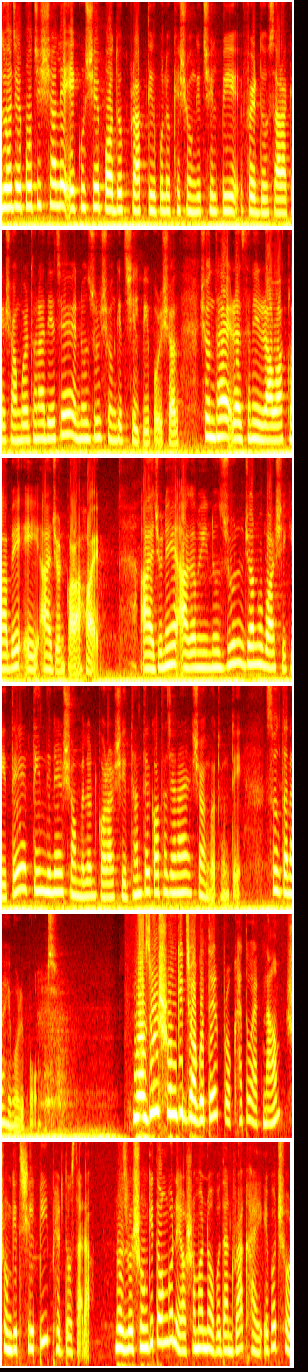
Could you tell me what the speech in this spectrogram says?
দুহাজার পঁচিশ সালে একুশে পদক প্রাপ্তি উপলক্ষে সংগীত শিল্পী ফেরদৌস আরাকে সংবর্ধনা দিয়েছে নজরুল সংগীত শিল্পী পরিষদ। সন্ধ্যায় রাজধানীর রাওয়া ক্লাবে এই আয়োজন করা হয়। আয়োজনে আগামী নজরুল জন্মবার্ষিকীতে তিন দিনের সম্মেলন করার সিদ্ধান্তের কথা জানায় সংগঠনটি। সুলতানা হিমু রিপোর্ট। নজরুল সংগীত জগতের প্রখ্যাত এক নাম সংগীত শিল্পী ফেরদোসারা নজরুল সংগীত অঙ্গনে অসামান্য অবদান রাখায় এবছর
